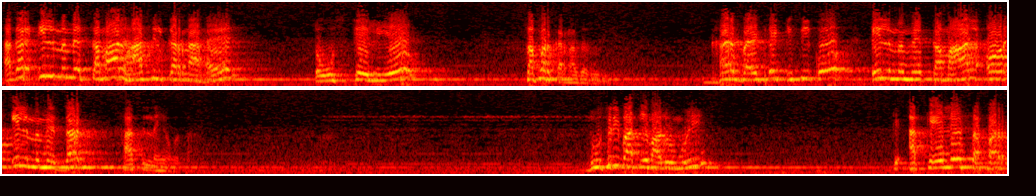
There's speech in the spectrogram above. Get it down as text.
اگر علم میں کمال حاصل کرنا ہے، تو اس کے لیے سفر کرنا ضروری ہے۔ گھر بیٹھے کسی کو علم میں کمال اور علم میں درد حاصل نہیں ہوتا۔ دوسری بات یہ معلوم ہوئی کہ اکیلے سفر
